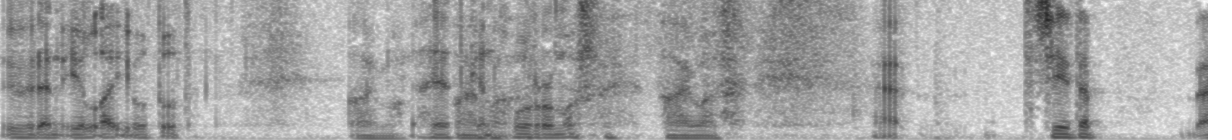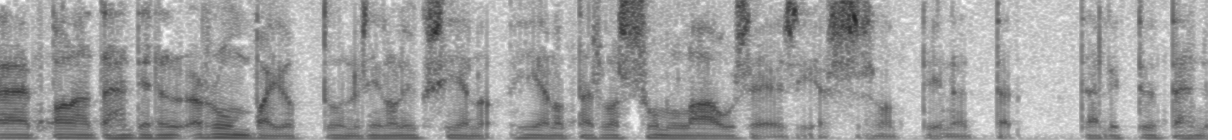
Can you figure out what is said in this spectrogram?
yhden illan jutut Aivan, ja hetken aivan. hurmos. Aivan. Siitä palaan tähän teidän rumpajuttuun, niin siinä oli yksi hieno, hieno taisi olla sun lauseesi, jossa sanottiin, että tämä liittyy tähän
